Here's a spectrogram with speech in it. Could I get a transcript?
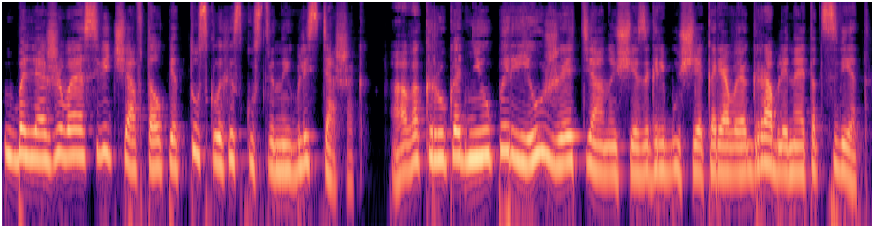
бля, живая свеча в толпе тусклых искусственных блестяшек. А вокруг одни упыри, уже тянущие, загребущие корявые грабли на этот свет.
